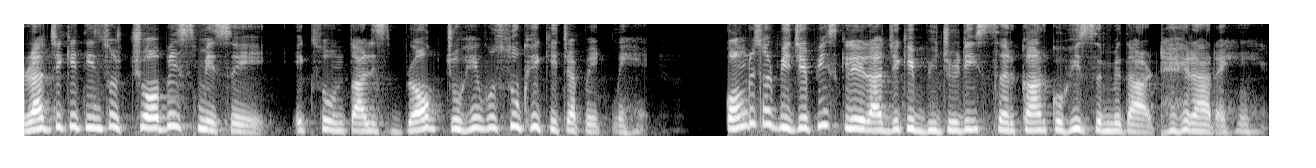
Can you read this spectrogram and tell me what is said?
राज्य के 324 में से एक सौ उनतालीस ब्लॉक जो है, वो सूखे की चपेट में है। कांग्रेस और बीजेपी इसके लिए राज्य की बीजेडी सरकार को ही जिम्मेदार ठहरा रहे हैं।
